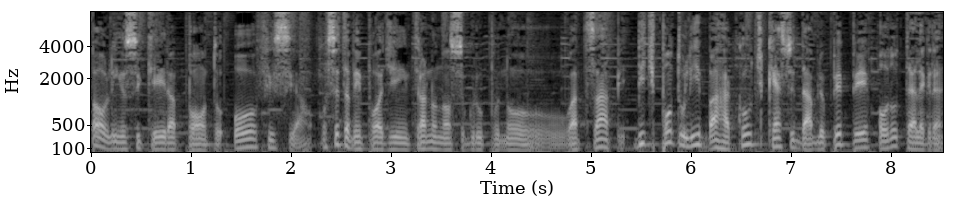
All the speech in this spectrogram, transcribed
paulinhosiqueira.oficial. Você também pode entrar no nosso grupo no WhatsApp, bit.ly barra ou no Telegram,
